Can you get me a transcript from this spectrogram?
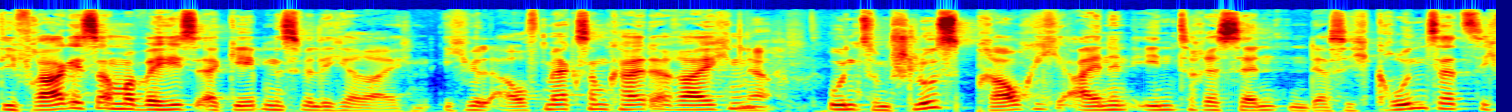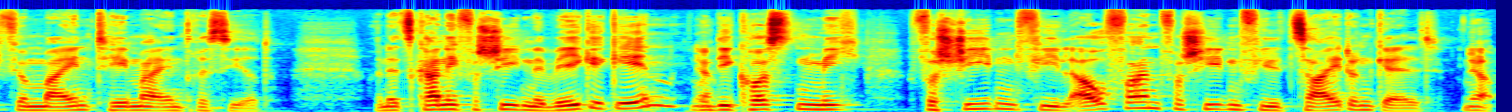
die Frage ist einmal, welches Ergebnis will ich erreichen? Ich will Aufmerksamkeit erreichen ja. und zum Schluss brauche ich einen Interessenten, der sich grundsätzlich für mein Thema interessiert. Und jetzt kann ich verschiedene Wege gehen ja. und die kosten mich verschieden viel Aufwand, verschieden viel Zeit und Geld. Ja.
